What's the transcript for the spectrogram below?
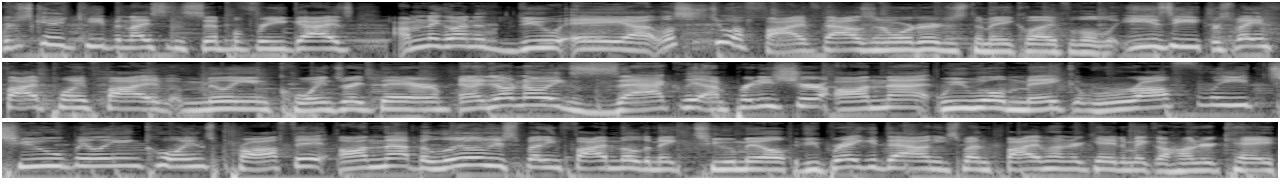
we're just going to keep keep it nice and simple for you guys, I'm gonna go ahead and do a, uh, let's just do a 5,000 order just to make life a little easy. We're spending 5.5 million coins right there. And I don't know exactly, I'm pretty sure on that, we will make roughly 2 million coins profit on that, but literally you're spending 5 mil to make 2 mil. If you break it down, you spend 500k to make 100k.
